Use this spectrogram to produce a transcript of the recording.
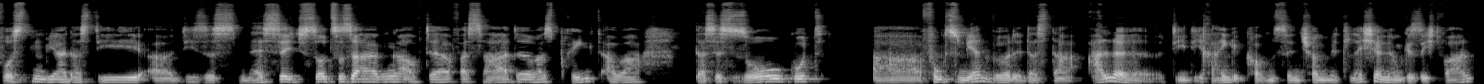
wussten wir, dass die äh, dieses Message sozusagen auf der Fassade was bringt, aber dass es so gut äh, funktionieren würde, dass da alle, die, die reingekommen sind, schon mit Lächeln im Gesicht waren,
